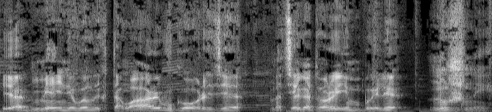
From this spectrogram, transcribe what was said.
и обменивал их товары в городе на те, которые им были нужны.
